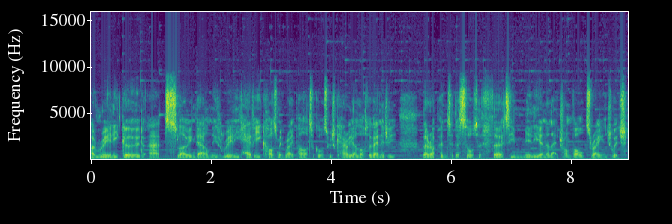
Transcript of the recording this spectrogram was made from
are really good at slowing down these really heavy cosmic ray particles, which carry a lot of energy. They're up into the sort of 30 million electron volts range, which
